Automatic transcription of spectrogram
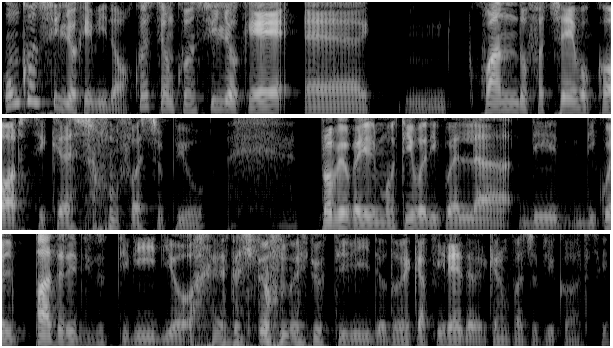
Un consiglio che vi do, questo è un consiglio che eh, quando facevo corsi, che adesso non faccio più, proprio per il motivo di quel, di, di quel padre di tutti i video, del nonno di tutti i video, dove capirete perché non faccio più corsi.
